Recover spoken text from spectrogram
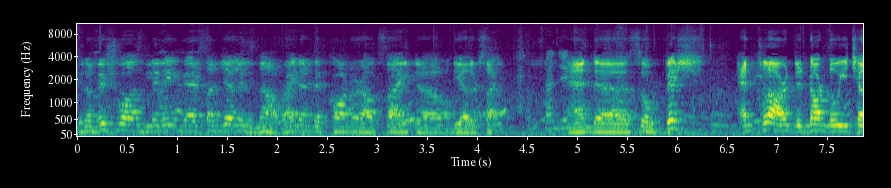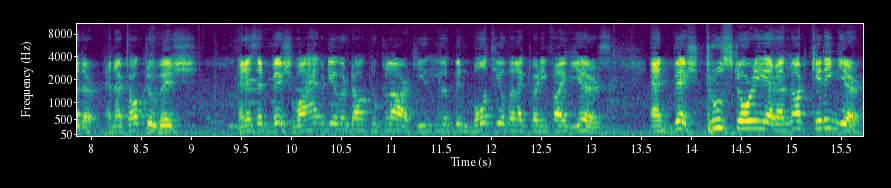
You know, Vish was living where Sanjay lives now, right at the corner outside uh, on the other side. And uh, so Vish and Clark did not know each other. And I talked to Vish, and I said, Vish, why haven't you ever talked to Clark? He, you have been both here for like 25 years. And Vish, true story and I'm not kidding here.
